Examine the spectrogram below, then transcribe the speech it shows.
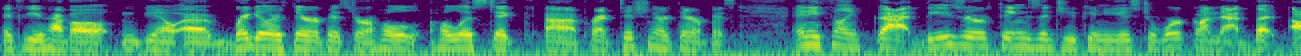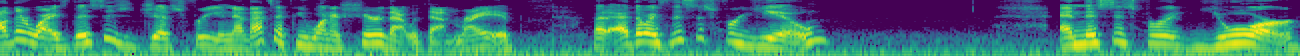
If you have a you know a regular therapist or a whole holistic uh, practitioner therapist anything like that these are things that you can use to work on that. But otherwise this is just for you. Now that's if you want to share that with them right? If, but otherwise this is for you and this is for your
